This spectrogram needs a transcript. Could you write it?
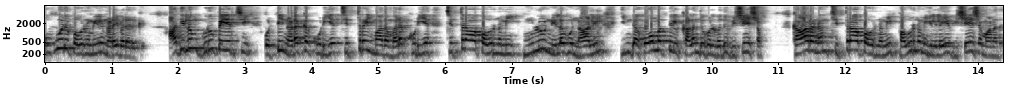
ஒவ்வொரு பௌர்ணமியிலும் நடைபெற இருக்கு. அதிலும் குரு பெயர்ச்சி ஒட்டி நடக்கக்கூடிய சித்திரை மாதம் வரக்கூடிய சித்ரா பௌர்ணமி முழு நிலவு நாளில் இந்த ஹோமத்தில் கலந்து கொள்வது விசேஷம். காரணம் சித்ரா பௌர்ணமி பௌர்ணமிகளிலேயே விசேஷமானது.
